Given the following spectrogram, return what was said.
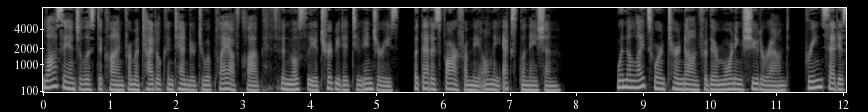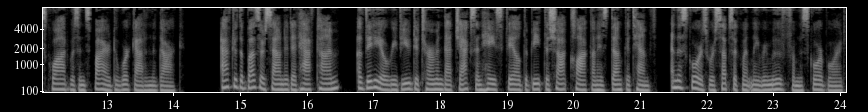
Los Angeles' decline from a title contender to a playoff club has been mostly attributed to injuries, but that is far from the only explanation. When the lights weren't turned on for their morning shoot around, Green said his squad was inspired to work out in the dark. After the buzzer sounded at halftime, a video review determined that Jaxson Hayes failed to beat the shot clock on his dunk attempt, and the scores were subsequently removed from the scoreboard.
